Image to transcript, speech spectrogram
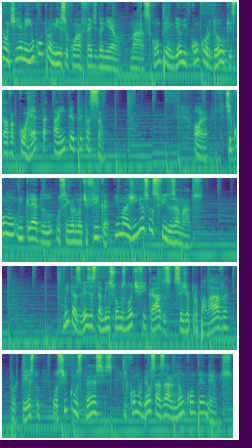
não tinha nenhum compromisso com a fé de Daniel, mas compreendeu e concordou que estava correta a interpretação. Ora, se com um incrédulo o Senhor notifica, imagine os seus filhos amados. Muitas vezes também somos notificados, seja por palavra, por texto ou circunstâncias, e como Belsazar não compreendemos.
